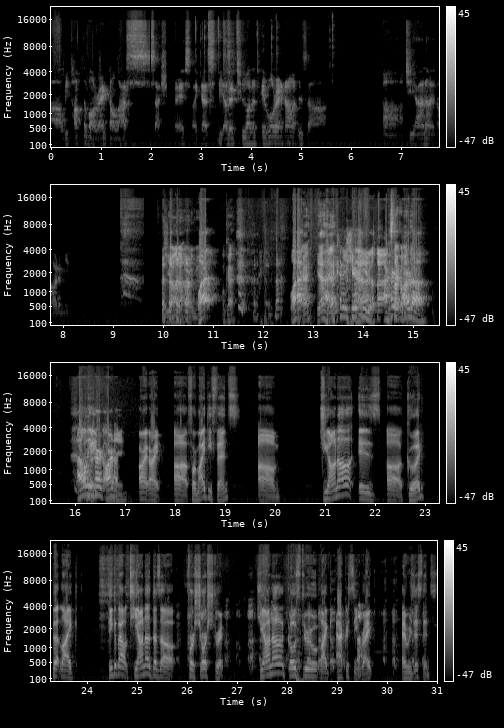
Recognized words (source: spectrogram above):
Uh, we talked about Ragdoll last session, right? So I guess the other two on the table right now is uh, uh, Gianna and Artemis. Gianna, Artemis. What? Okay. What? Okay. Yeah. I, yeah. I couldn't hear you. I Let's heard talk about Arda. I only Okay. heard Arda. All right, all right. Uh, for my defense, um, Gianna is uh good, but like, think about Tiana does a for sure strip. Gianna goes through like accuracy, right, and resistance.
